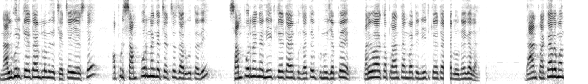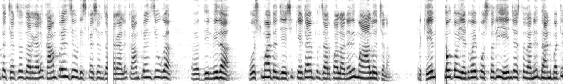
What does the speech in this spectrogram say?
నలుగురి కేటాయింపుల మీద చర్చ చేస్తే అప్పుడు సంపూర్ణంగా చర్చ జరుగుతుంది. సంపూర్ణంగా నీటి కేటాయింపులు జరిగితే ఇప్పుడు నువ్వు చెప్పే పరివాహక ప్రాంతాన్ని బట్టి నీటి కేటాయింపులు ఉన్నాయి కదా. దాని ప్రకారం అంతా చర్చ జరగాలి. కాంప్రహెన్సివ్ డిస్కషన్ జరగాలి. కాంప్రహెన్సివ్గా దీని మీద పోస్ట్ మార్టం చేసి కేటాయింపులు జరపాలనేది మా ఆలోచన. ఇప్పుడు కేంద్ర ప్రభుత్వం ఎటువైపు వస్తుంది ఏం చేస్తుంది అనేది దాన్ని బట్టి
